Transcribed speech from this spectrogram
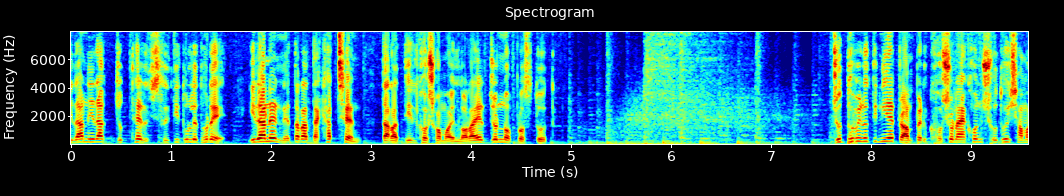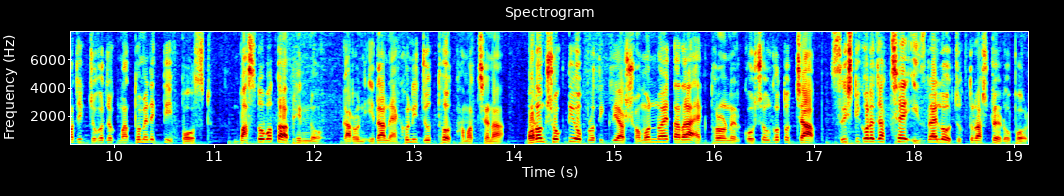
ইরান ইরাক যুদ্ধের স্মৃতি তুলে ধরে ইরানের নেতারা দেখাচ্ছেন, তারা দীর্ঘ সময় লড়াইয়ের জন্য প্রস্তুত। যুদ্ধবিরতি নিয়ে ট্রাম্পের ঘোষণা এখন শুধুই সামাজিক যোগাযোগ মাধ্যমের একটি পোস্ট। বাস্তবতা ভিন্ন, কারণ ইরান এখনই যুদ্ধ থামাচ্ছে না। বরং শক্তি ও প্রতিক্রিয়ার সমন্বয়ে তারা এক ধরনের কৌশলগত চাপ সৃষ্টি করে যাচ্ছে ইসরায়েল ও যুক্তরাষ্ট্রের ওপর।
